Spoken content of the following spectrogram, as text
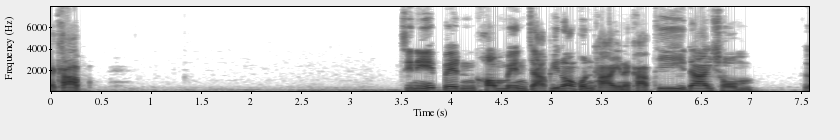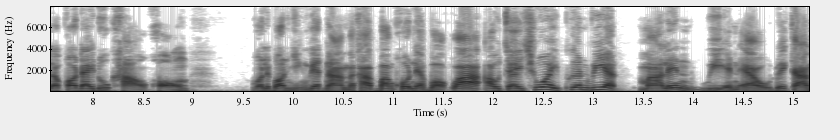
นะครับ ทีนี้เป็นคอมเมนต์จากพี่น้องคนไทยนะครับที่ได้ชม แล้วก็ได้ดูข่าวของวอลเลย์บอลหญิงเวียดนามนะครับ บางคนเนี่ยบอกว่าเอาใจช่วยเพื่อนเวียดมาเล่น VNL ด้วยกัน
